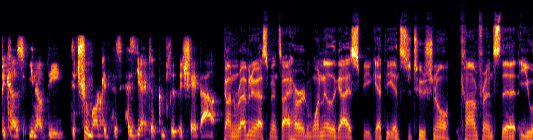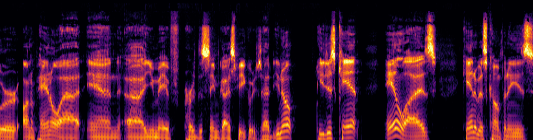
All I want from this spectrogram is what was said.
because you know the the true market has, has yet to completely shape out on revenue estimates i heard one of the guys speak at the institutional conference that you were on a panel at and uh, you may have heard the same guy speak where he said you know you just can't analyze cannabis companies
